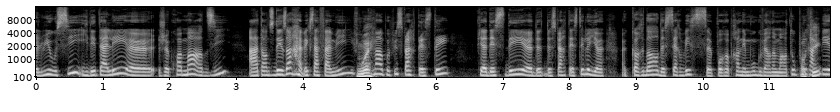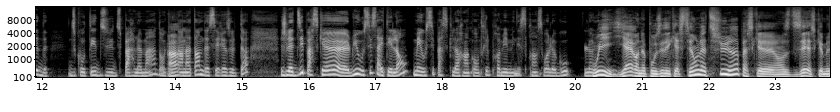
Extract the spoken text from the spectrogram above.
euh, lui aussi, il est allé, euh, je crois, mardi, a attendu des heures avec sa famille, finalement, Ouais. n'a pas pu se faire tester. Puis a décidé euh, de, de se faire tester. Là, il y a un corridor de service, pour reprendre les mots gouvernementaux, plus rapide du côté du, du Parlement. Donc, il Ah. est en attente de ces résultats. Je le dis parce que euh, lui aussi, ça a été long, mais aussi parce qu'il a rencontré le premier ministre François Legault lundi. Oui, hier, on a posé des questions là-dessus, hein, parce qu'on se disait, est-ce que M.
